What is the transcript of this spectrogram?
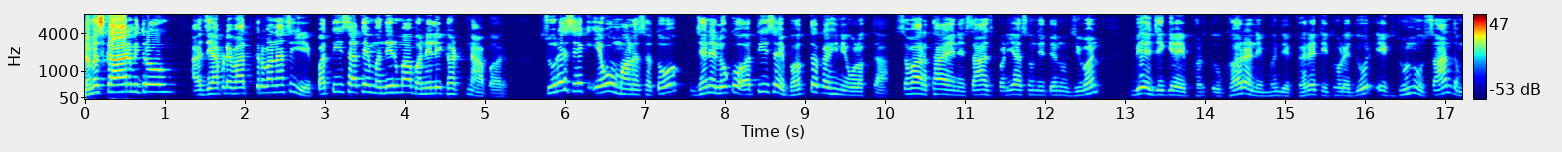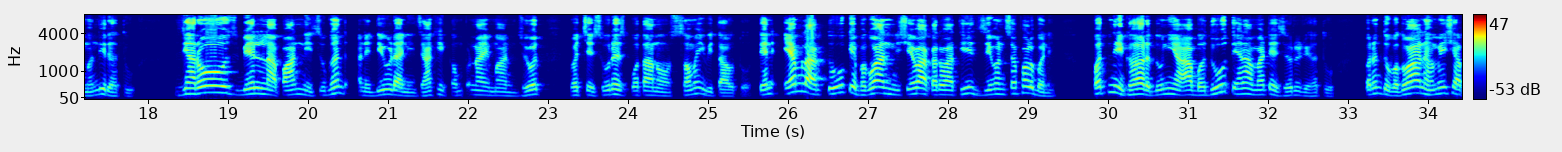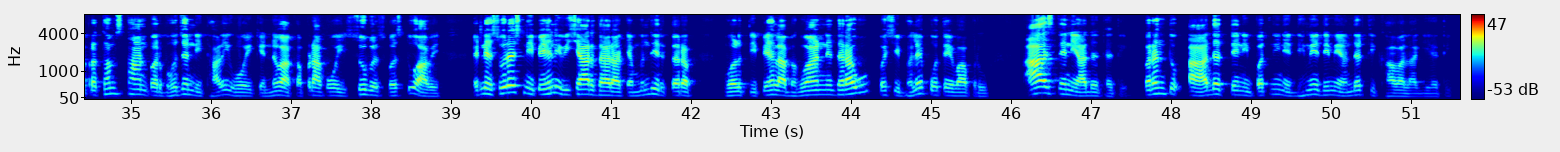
નમસ્કાર મિત્રો. આજે આપણે વાત કરવાના છીએ પતિ સાથે મંદિરમાં બનેલી ઘટના પર. સુરેશ એક એવો માણસ હતો જેને લોકો અતિશય ભક્ત કહીને ઓળખતા. સવાર થાય અને સાંજ પડ્યા સુધી તેનું જીવન બે જગ્યાએ ફરતું. ઘર અને મંદિર ઘરેથી થોડે દૂર એક જૂનું શાંત મંદિર હતું. જ્યાં રોજ બેલના પાનની સુગંધ અને દીવડાની ઝાંખી કંપનાયમાન જ્યોત વચ્ચે સુરેશ પોતાનો સમય વિતાવતો. તેને એમ લાગતું કે ભગવાનની સેવા કરવાથી જ જીવન સફળ બને. પત્ની, ઘર, દુનિયા આ બધું તેના માટે જરૂરી હતું. પરંતુ ભગવાન હંમેશા પ્રથમ સ્થાન પર ભોજનની થાળી હોય કે નવા કપડાં કોઈ શુભ વસ્તુ આવે. એટલે સુરેશની પહેલી વિચારધારા કે મંદિર તરફ વળતી પહેલા ભગવાનને ધરાવવું, પછી ભલે પોતે વાપરવું. આ જ તેની આદત હતી. પરંતુ આ આદત તેની પત્નીને ધીમે ધીમે અંદરથી ખાવા લાગી હતી.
